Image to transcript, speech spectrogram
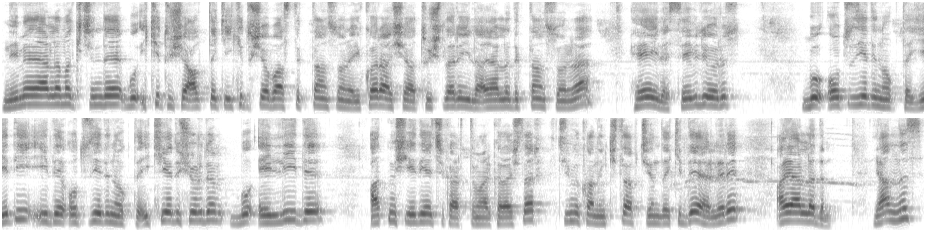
Nemi ayarlamak için de bu iki tuşa alttaki iki tuşa bastıktan sonra yukarı aşağı tuşlarıyla ayarladıktan sonra H ile seviliyoruz. Bu 37.7 idi. 37.2'ye düşürdüm. Bu 50 idi. 67'ye çıkarttım arkadaşlar. Cimika'nın kitapçığındaki değerleri ayarladım. Yalnız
